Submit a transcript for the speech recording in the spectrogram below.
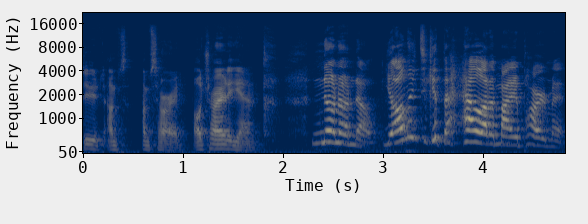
Dude, I'm I'm sorry. I'll try it again. No, no, no. Y'all need to get the hell out of my apartment.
